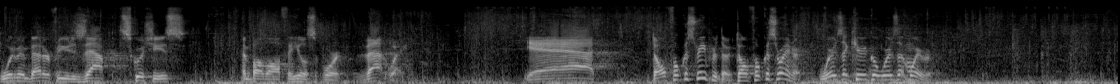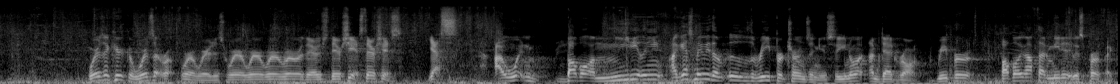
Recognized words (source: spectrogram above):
Would have been better for you to zap the squishies and bubble off the heal support that way. Yeah. Don't focus Reaper though. Don't focus Reinhardt. Where's that Kiriko? Where's that Moira? Where's that Kiriko? Where's that? Where? Where? Where? Where? Where? Where? There's. There she is. There she is. Yes. I wouldn't bubble immediately. I guess maybe the, the Reaper turns on you. So you know what? I'm dead wrong. Reaper bubbling off that immediately was perfect.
